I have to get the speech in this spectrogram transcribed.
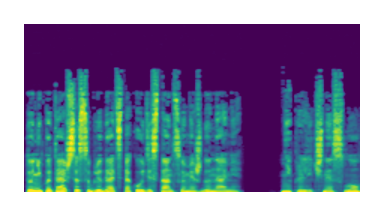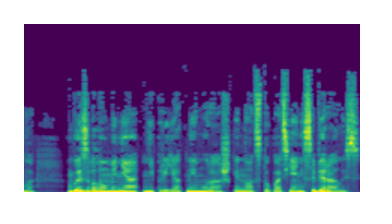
то не пытаешься соблюдать такую дистанцию между нами». Неприличное слово вызвало у меня неприятные мурашки, но отступать я не собиралась.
